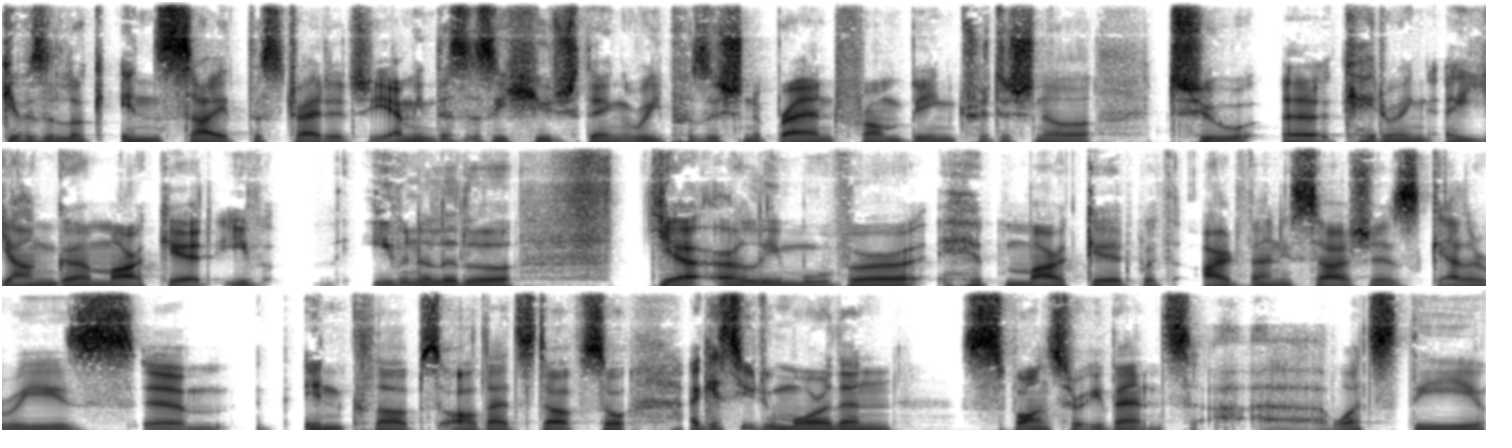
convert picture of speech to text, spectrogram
give us a look inside the strategy. I mean, this is a huge thing. Reposition a brand from being traditional to uh, catering a younger market, ev- even a little, yeah, early mover, hip market with art vernissages, galleries, um, in clubs, all that stuff. So I guess you do more than sponsor events. Uh, what's the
